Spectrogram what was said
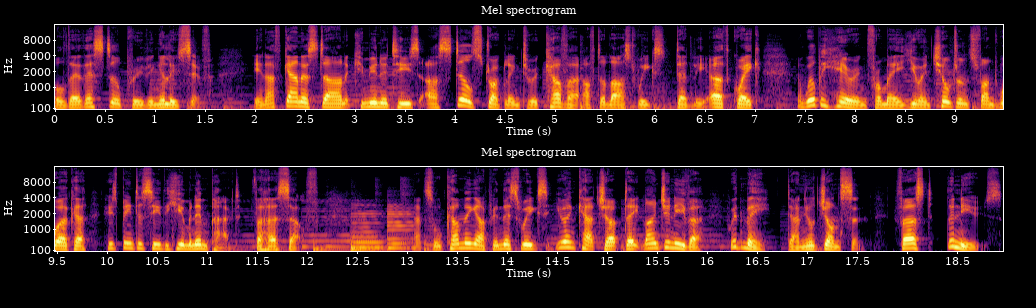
although they're still proving elusive. In Afghanistan, communities are still struggling to recover after last week's deadly earthquake, and we'll be hearing from a UN Children's Fund worker who's been to see the human impact for herself. That's all coming up in this week's UN Catch Up Dateline Geneva with me, Daniel Johnson. First, the news.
